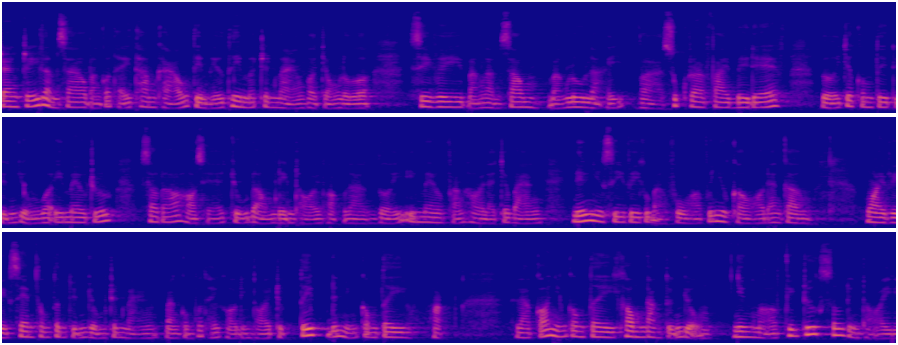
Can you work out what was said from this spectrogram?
Trang trí làm sao bạn có thể tham khảo, tìm hiểu thêm ở trên mạng và chọn lựa cv bạn làm xong, bạn lưu lại và xuất ra file pdf gửi cho công ty tuyển dụng qua email trước. Sau đó họ sẽ chủ động điện thoại hoặc là gửi email phản hồi lại cho bạn nếu như cv của bạn phù hợp với nhu cầu họ đang cần. Ngoài việc xem thông tin tuyển dụng trên mạng, bạn cũng có thể gọi điện thoại trực tiếp đến những công ty hoặc là có những công ty không đăng tuyển dụng nhưng mà ở phía trước số điện thoại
